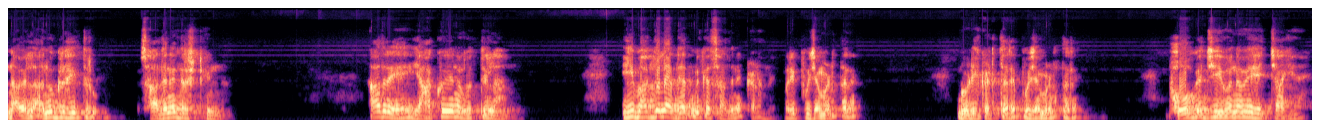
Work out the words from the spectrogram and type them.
ನಾವೆಲ್ಲ ಅನುಗ್ರಹಿತರು ಸಾಧನೆ ದೃಷ್ಟಿಯಿಂದ. ಆದರೆ ಯಾಕೋ ಏನೋ ಗೊತ್ತಿಲ್ಲ. ಈ ಭಾಗದಲ್ಲಿ ಆಧ್ಯಾತ್ಮಿಕ ಸಾಧನೆ ಕಡಿಮೆ. ಬರೀ ಪೂಜೆ ಮಾಡ್ತಾರೆ. ಗುಡಿ ಕಟ್ತಾರೆ, ಪೂಜೆ ಮಾಡ್ತಾರೆ. ಭೋಗ ಜೀವನವೇ ಹೆಚ್ಚಾಗಿದೆ.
